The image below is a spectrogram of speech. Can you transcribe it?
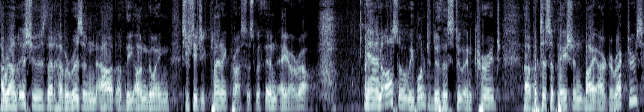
around issues that have arisen out of the ongoing strategic planning process within ARL. And also, we wanted to do this to encourage uh, participation by our directors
